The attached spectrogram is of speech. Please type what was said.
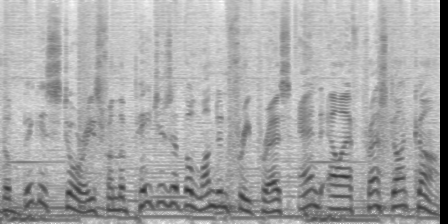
The biggest stories from the pages of the London Free Press and lfpress.com.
